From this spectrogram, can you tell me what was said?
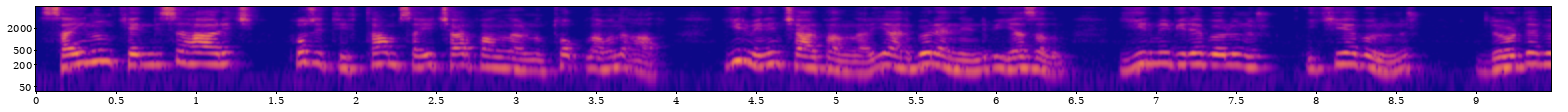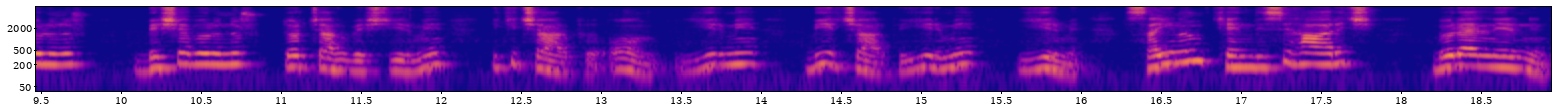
Sayının kendisi hariç pozitif tam sayı çarpanlarının toplamını al. 20'nin çarpanları yani bölenlerini bir yazalım. 21'e bölünür, 2'ye bölünür, 4'e bölünür, 5'e bölünür. 4 çarpı 5 20. 2 çarpı 10 20. 1 çarpı 20 20. Sayının kendisi hariç bölenlerinin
